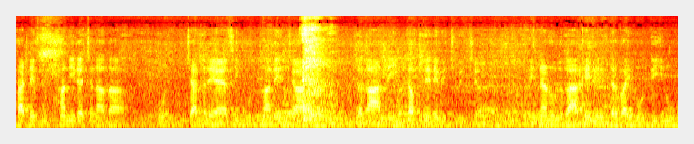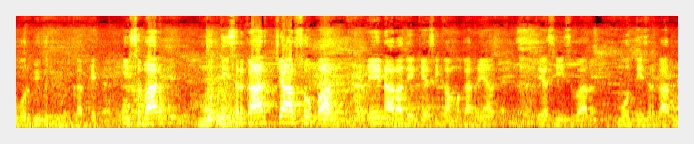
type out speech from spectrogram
ਸਾਡੇ ਬੂਥਾਂ ਦੀ ਰਚਨਾ ਦਾ ਹੁਣ ਚੱਲ ਰਿਹਾ ਹੈ। ਅਸੀਂ ਬੂਥਾਂ ਦੇ ਇੰਚਾਰਜ ਲਗਾਉਣ ਲਈ ਇੱਕ ਹਫ਼ਤੇ ਦੇ ਵਿੱਚ ਵਿੱਚ ਇਹਨਾਂ ਨੂੰ ਲਗਾ ਕੇ ਨਰਿੰਦਰ ਭਾਈ ਮੋਦੀ ਜੀ ਨੂੰ ਹੋਰ ਵੀ ਮਜ਼ਬੂਤ ਕਰਕੇ ਇਸ ਵਾਰ ਮੋਦੀ ਸਰਕਾਰ 400 ਪਾਰ ਇਹ ਨਾਰਾ ਦੇ ਕੇ ਅਸੀਂ ਕੰਮ ਕਰ ਰਹੇ ਹਾਂ ਤੇ ਅਸੀਂ ਇਸ ਵਾਰ ਮੋਦੀ ਸਰਕਾਰ ਨੂੰ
